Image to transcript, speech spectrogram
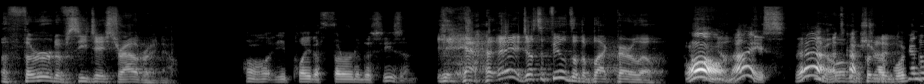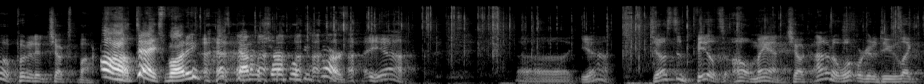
a third of CJ Stroud right now. Well, he played a third of the season. Yeah. Hey, Justin Fields on the black parallel. Oh, Yeah. nice. Here you Yeah, go. that's kind gonna of it sharp in- looking. I'm gonna put it in Chuck's box. Oh, thanks, buddy. That's kind of a sharp looking card. yeah. Uh, yeah. Justin Fields. Oh man, Chuck. I don't know what we're gonna do. Like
